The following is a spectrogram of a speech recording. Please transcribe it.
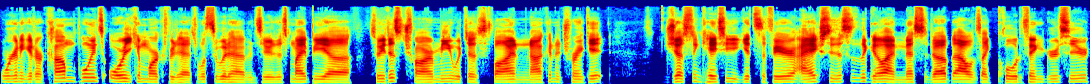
We're gonna get our combo points, or you can mark for death. Let's see what happens here. This might be a so he does charm me, which is fine. I'm not gonna trinket just in case he gets the fear. I actually, this is the go I messed it up. I was like cold fingers here.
